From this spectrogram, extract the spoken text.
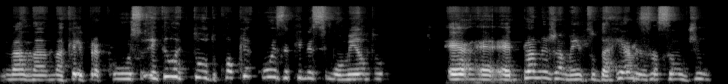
na, na, naquele precurso. Então, é tudo, qualquer coisa que nesse momento é, é, é planejamento da realização de um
